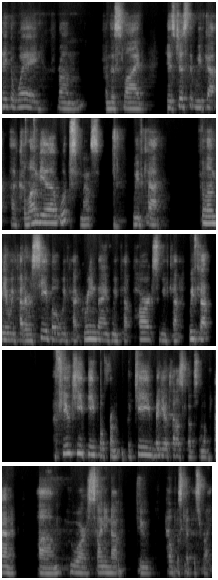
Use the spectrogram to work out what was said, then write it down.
take away from, from this slide is just that we've got a Columbia, whoops, mouse. We've got Columbia, we've got Arecibo, we've got Green Bank, we've got Parkes, we've got, we've got a few key people from the key radio telescopes on the planet um, who are signing up to help us get this right.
